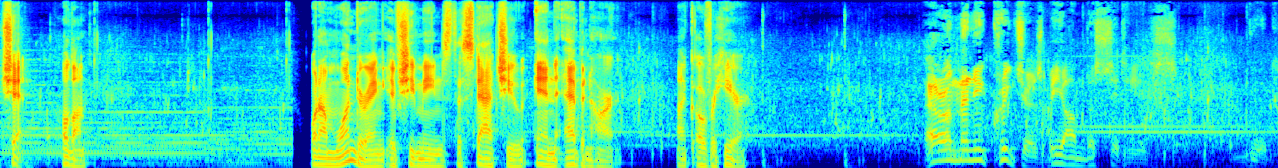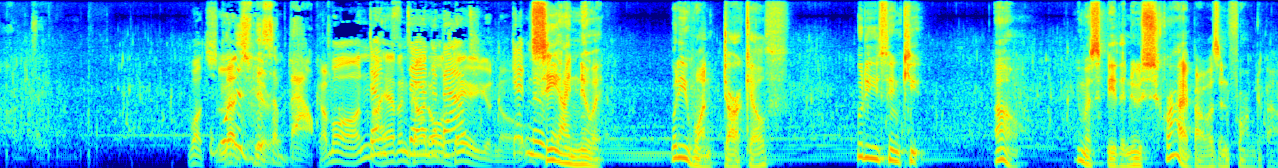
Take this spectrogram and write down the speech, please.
Shit, hold on. What I'm wondering if she means the statue in Ebonheart, like over here. There are many creatures beyond the cities. Good hunting. What's What let's is this hear it. about? Come on, Don't I haven't stand got all about. day, you know. Get moving. See, I knew it. What do you want, Dark Elf? Who do you think you. Oh, you must be the new scribe I was informed about.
